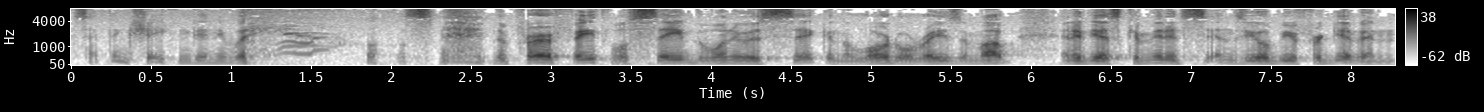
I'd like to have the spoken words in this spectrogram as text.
Is that thing shaking to anybody? the prayer of faith will save the one who is sick, and the Lord will raise him up. And if he has committed sins, he will be forgiven.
